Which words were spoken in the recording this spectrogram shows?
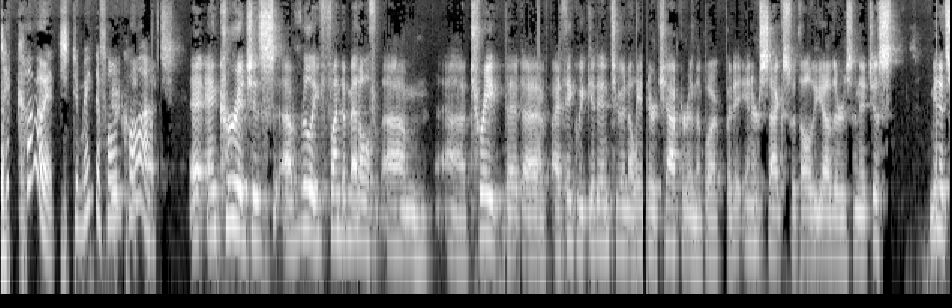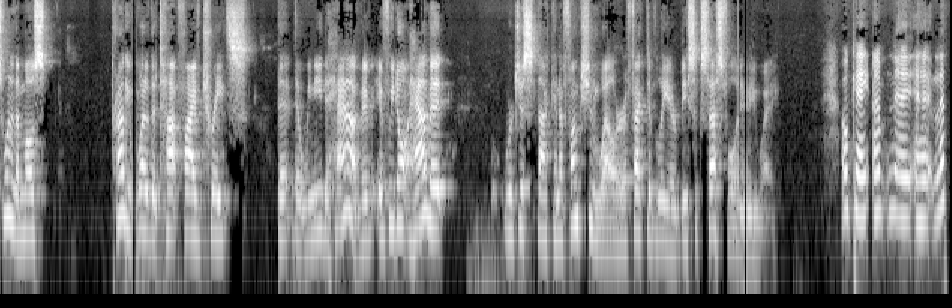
take courage to make the phone call and courage is a really fundamental um, uh, trait that uh, I think we get into in a later chapter in the book, but it intersects with all the others. And it just, I mean, it's one of the most, probably one of the top five traits that, that we need to have. If, if we don't have it, we're just not going to function well or effectively or be successful in any way. Okay, um, uh, uh let's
